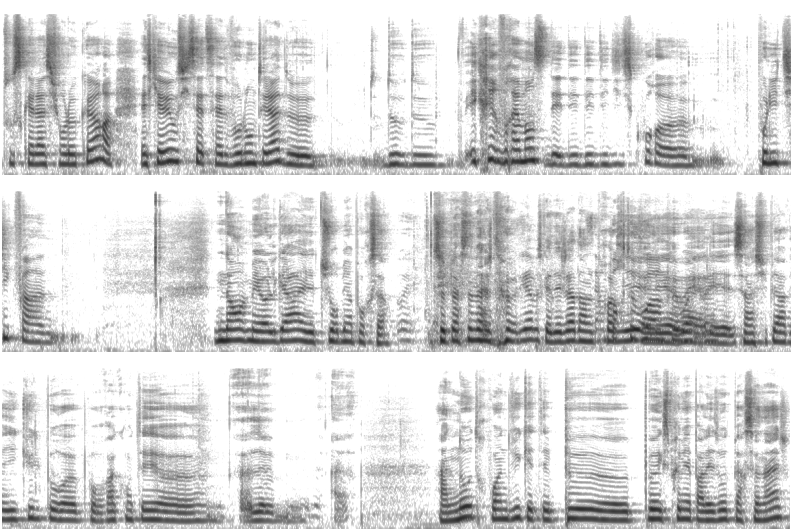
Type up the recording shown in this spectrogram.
tout, ce qu'elle a sur le cœur. Est-ce qu'il y avait aussi cette, volonté-là de, écrire vraiment des, discours euh, politiques non, mais Olga, elle est toujours bien pour ça. Ce personnage de Olga, parce que déjà dans le premier, c'est un super véhicule pour, euh, pour raconter euh, un autre point de vue qui était peu, euh, peu exprimé par les autres personnages.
